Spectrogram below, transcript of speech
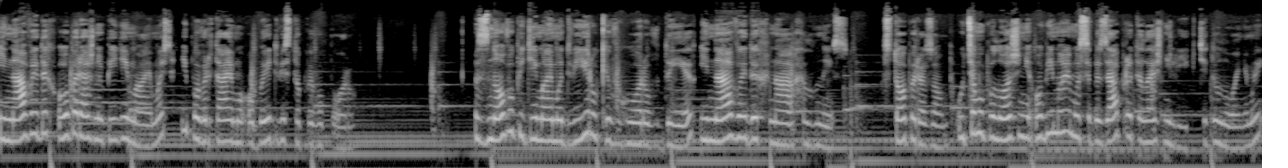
І на видих обережно підіймаємось і повертаємо обидві стопи в опору. Знову підіймаємо дві руки вгору вдих і на видих нахил вниз. Стопи разом. У цьому положенні обіймаємо себе за протилежні лікті долонями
